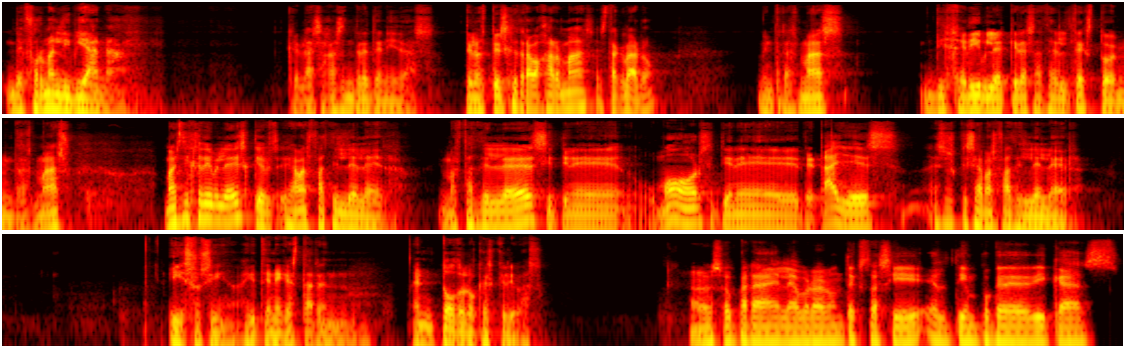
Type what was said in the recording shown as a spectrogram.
de forma liviana, que las hagas entretenidas. Te los tienes que trabajar más, está claro. Mientras más digerible quieras hacer el texto, mientras más más digerible es que sea más fácil de leer. Más fácil de leer si tiene humor, si tiene detalles. Eso es que sea más fácil de leer. Y eso sí, ahí tiene que estar en, todo lo que escribas. Claro, eso para elaborar un texto así, el tiempo que dedicas.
